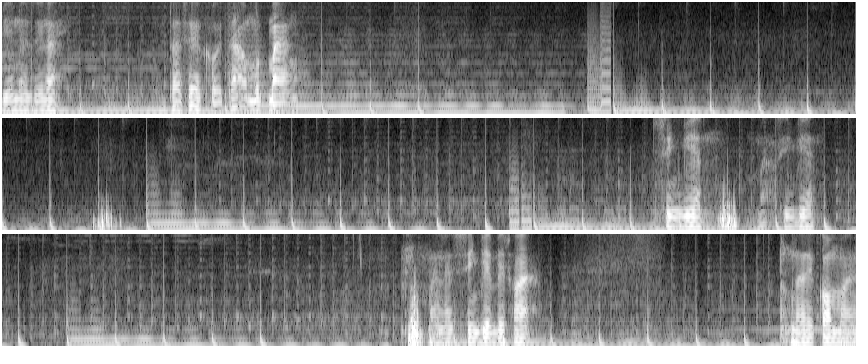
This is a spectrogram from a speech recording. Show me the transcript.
biến ở dưới này. Chúng ta sẽ khởi tạo một mảng sinh viên mảng sinh viên. Mà là sinh viên viết họa. Nó sẽ mà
